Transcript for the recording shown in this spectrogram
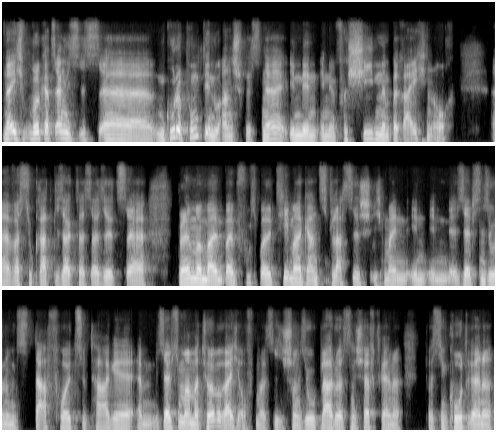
Na, ich wollte gerade sagen, es ist äh, ein guter Punkt, den du ansprichst, ne? in, den, in den verschiedenen Bereichen auch äh, was du gerade gesagt hast. Also jetzt äh, bleiben wir mal beim Fußballthema ganz klassisch. Ich meine, in, in, selbst in so einem Staff heutzutage, ähm, selbst im Amateurbereich oftmals ist es schon so, klar, du hast einen Cheftrainer, du hast einen Co-Trainer,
